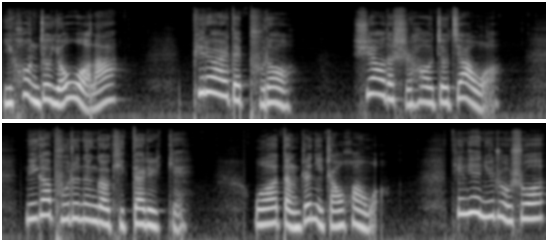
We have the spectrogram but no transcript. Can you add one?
以后你就有我啦。필요할때불러，需要的时候就叫我。네가부르는거기다릴게，我等着你召唤我。听见女主说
